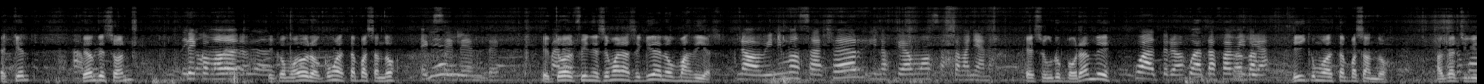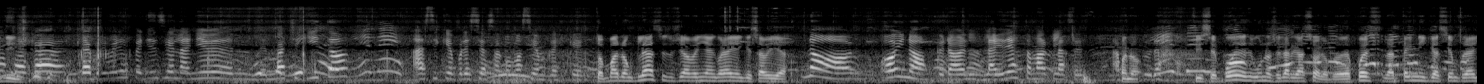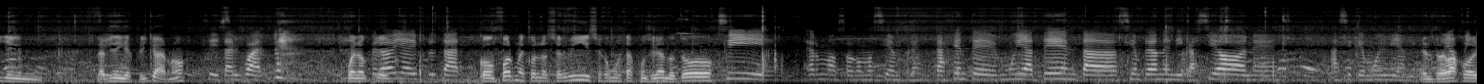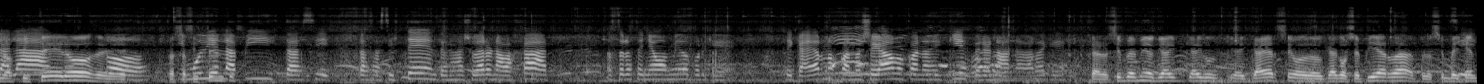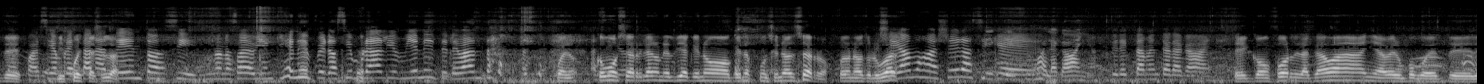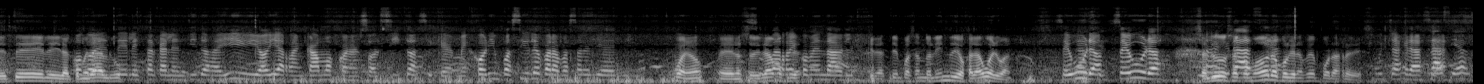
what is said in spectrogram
¿de dónde son? De Comodoro. De Comodoro, ¿cómo la están pasando? Excelente. ¿Que todo el fin de semana se quedan o más días? No, vinimos ayer y nos quedamos hasta mañana. ¿Es un grupo grande? Cuatro, la familia. ¿Y cómo la están pasando? Acá chiquitín. Acá, la primera experiencia en la nieve del, del más chiquito, así que preciosa, como siempre es que. ¿Tomaron clases o ya venían con alguien que sabía? No, hoy no, pero la idea es tomar clases a Bueno, futuro. si se puede uno se larga solo, pero después la técnica siempre alguien la tiene que explicar, ¿no? Sí, tal cual. Bueno, Pero eh, hoy a disfrutar. conformes con los servicios, cómo está funcionando todo. Sí, hermoso como siempre. La gente muy atenta, siempre dando indicaciones, así que muy bien. El Muy trabajo de los pisteros, de todo. los y muy bien la asistentes. pista, sí. Los asistentes nos ayudaron a bajar. Nosotros teníamos miedo porque de caernos cuando llegábamos con los esquíes, pero no, la verdad que Claro, siempre hay miedo que, hay, que algo que caerse o que algo se pierda, pero siempre hay gente cual. siempre dispuesta a están ayudar. atentos, sí, uno no sabe bien quién es, pero siempre alguien viene y te levanta. Bueno, ¿cómo que se arreglaron el día que no, que no funcionó el cerro? ¿Fueron a otro lugar? Llegamos ayer, así que Fuimos a la cabaña. directamente a la cabaña. El confort de la cabaña, ver un poco de, de- de tele, ir a un poco comer de algo. tele, estar calentitos ahí y hoy arrancamos con el solcito, así que mejor imposible para pasar el día del niño. Bueno, eh, nos alegramos que, recomendable. que la estén pasando lindo y ojalá vuelvan. Seguro, seguro. Saludos a Gracias. Comodoro porque nos ven por las redes. Muchas gracias. Gracias.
